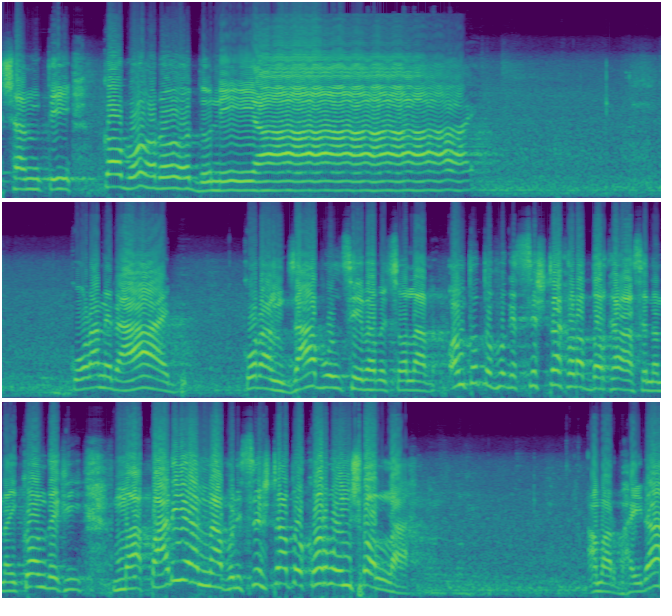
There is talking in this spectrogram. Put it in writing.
শান্তি কবর দুনিয়ায় কোরআনের আইন কোরআন যা বলছে এভাবে চলার অন্তত পক্ষে চেষ্টা করার দরকার আছে না নাই? কম দেখি? মা পারি আর না পারি, চেষ্টা তো করব ইনশাল্লাহ আমার ভাইরা,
